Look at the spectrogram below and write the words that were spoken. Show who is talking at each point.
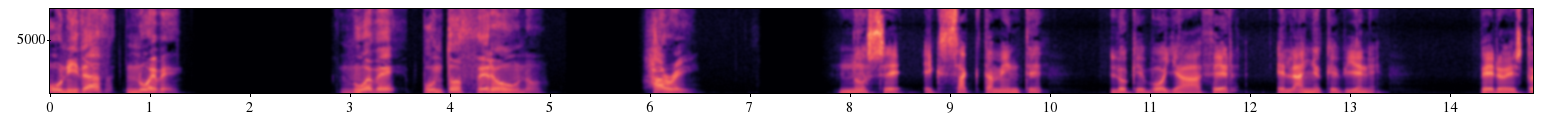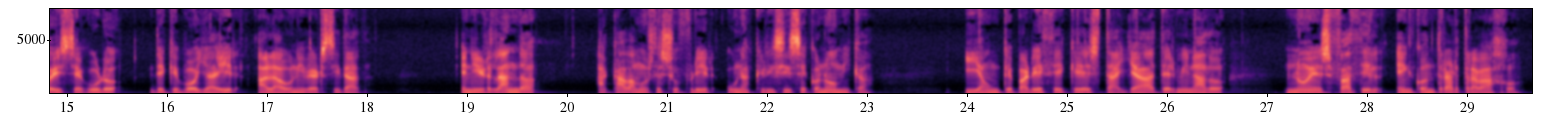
Speaker 1: Unidad 9. 9.01. Harry.
Speaker 2: No sé exactamente lo que voy a hacer el año que viene, pero estoy seguro de que voy a ir a la universidad. En Irlanda acabamos de sufrir una crisis económica y aunque parece que ésta ya ha terminado, no es fácil encontrar trabajo.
